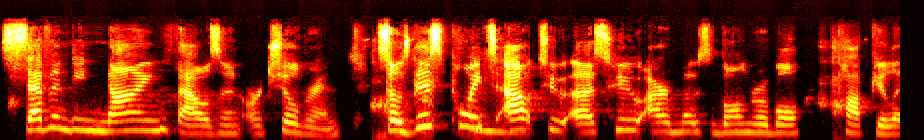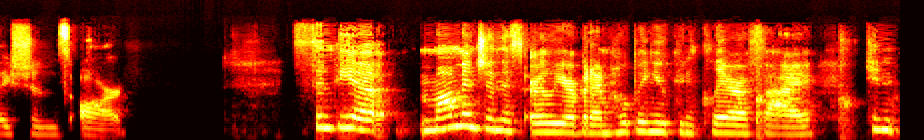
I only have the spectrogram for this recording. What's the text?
79,000 are children. So this points mm-hmm. out to us who our most vulnerable populations are. Cynthia, mom mentioned this earlier, but I'm hoping you can clarify. Can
